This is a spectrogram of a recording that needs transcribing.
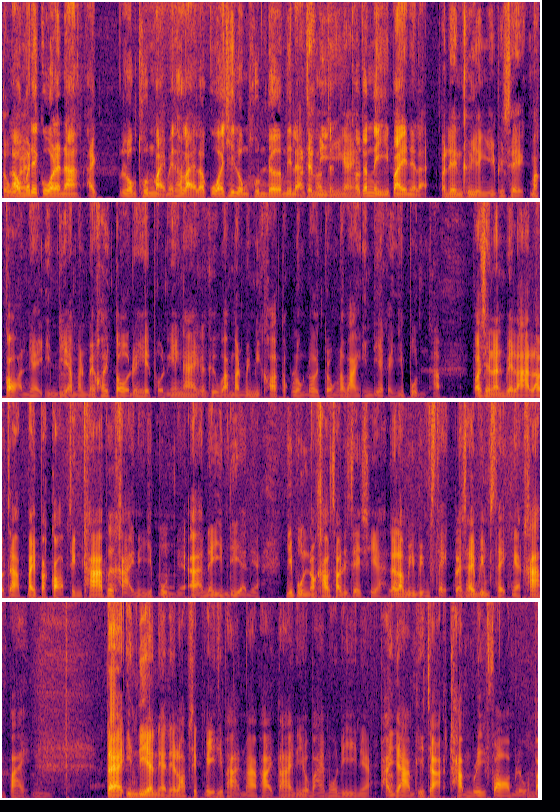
ตัว เราไม่ได้กลัวเลยนะไอ้ลงทุนใหม่ไม่เท่าไหร่เรากลัวที่ลงทุนเดิมนี่แหละมันจะหนีไงเขาจะหนีไปเนี่ยแหละ ประเด็นคืออย่างนี้พี่เสกเมื่อก่อนเนี่ยอินเดียมันไม่ค่อยโตด้วยเหตุผลง่าย ๆ ก็คือว่ามันไม่มีข้อตกลงโดยตรงระหว่างอินเดียกับญี่ปุ่นครับ เพราะฉะนั้นเวลาเราจะไปประกอบสินค้าเพื่อขายในญี่ปุ่นเนี่ยอ่าในอินเดียเนี่ยญี่ปุ่นต้องเข้าเซาท์อีสเอเชีย แล้วเรามีบิมสเต็กและใช้บิมสเต็กเนี่ยข้ามไป แต่อินเดียเนี่ยในรอบ 10 ปีที่ผ่านมาภายใต้นโยบายโมดีเนี่ยพยายามที่จะทำรีฟอร์ม หรือว่าป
